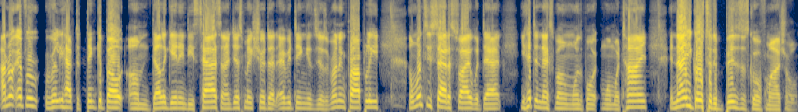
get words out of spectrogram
I don't ever really have to think about um delegating these tasks, and I just make sure that everything is just running properly. And once you're satisfied with that, you hit the next button one more one more time, and now you go to the business growth module.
